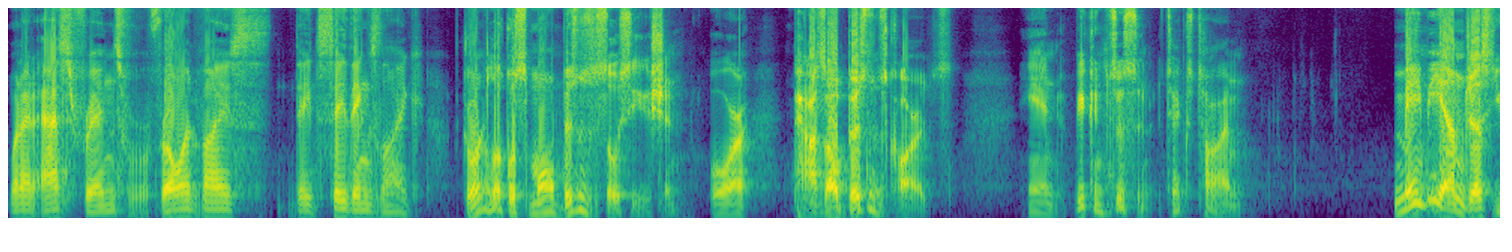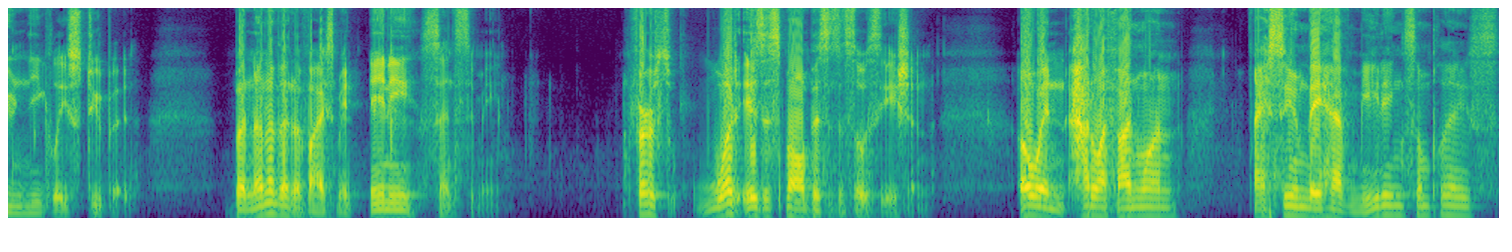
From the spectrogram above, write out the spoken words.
when I'd ask friends for referral advice, they'd say things like, join a local small business association, or pass out business cards, and be consistent. It takes time. Maybe I'm just uniquely stupid, but none of that advice made any sense to me. First, what is a small business association? Oh, and how do I find one? I assume they have meetings someplace.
